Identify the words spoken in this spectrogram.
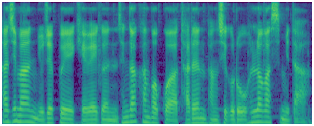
하지만 요제프의 계획은 생각한 것과 다른 방식으로 흘러갔습니다.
